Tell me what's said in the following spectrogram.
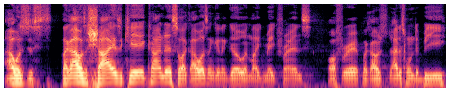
I was just like I was shy as a kid, kind of. So like I wasn't gonna go and like make friends off it. Like I was, I just wanted to be,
